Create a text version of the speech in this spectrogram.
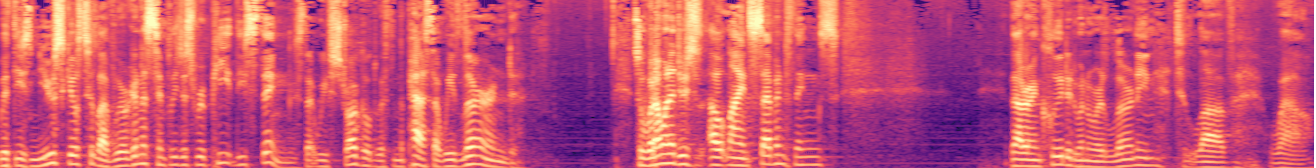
with these new skills to love, we're going to simply just repeat these things that we've struggled with in the past, that we learned. So, what I want to do is outline seven things that are included when we're learning to love well.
